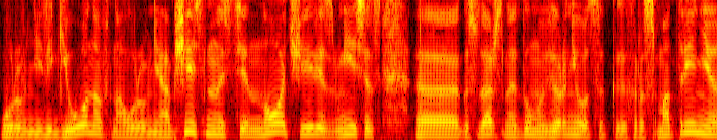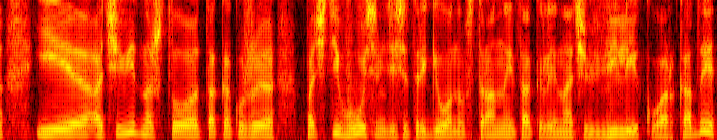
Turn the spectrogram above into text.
уровне регионов, на уровне общественности, но через месяц Государственная Дума вернется к их рассмотрению, и очевидно, что что так как уже почти 80 регионов страны так или иначе ввели QR-коды,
